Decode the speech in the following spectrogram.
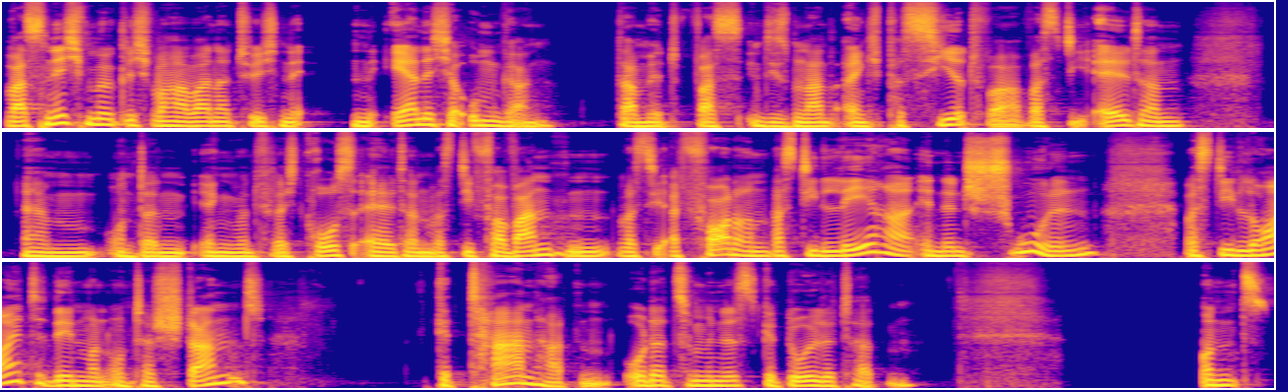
Was nicht möglich war, war natürlich eine, ein ehrlicher Umgang damit, was in diesem Land eigentlich passiert war, was die Eltern ähm, und dann irgendwann vielleicht Großeltern, was die Verwandten, was die erfordern, was die Lehrer in den Schulen, was die Leute, denen man unterstand, getan hatten oder zumindest geduldet hatten. Und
